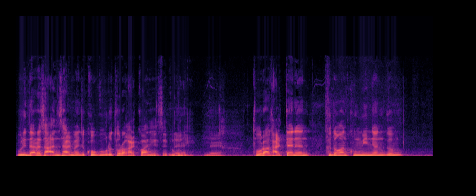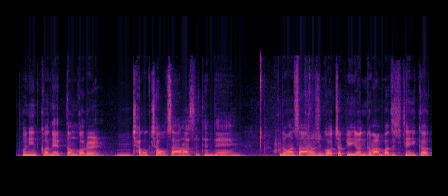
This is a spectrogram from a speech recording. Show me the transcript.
우리나라에서 안 살면 이제 고국으로 돌아갈 거 아니겠어요, 그분이. 네. 네. 돌아갈 때는 그동안 국민연금 본인 거 냈던 거를 음. 차곡차곡 쌓아놨을 텐데 그동안 쌓아놓으신 거 어차피 연금 안 받으실 테니까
